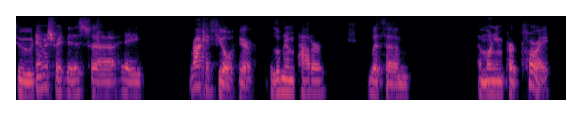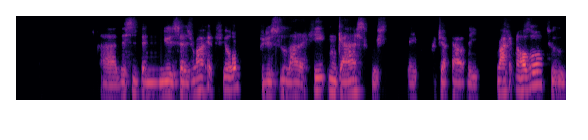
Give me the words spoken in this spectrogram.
to demonstrate this, uh, a rocket fuel here, aluminum powder with um, ammonium perchlorate. Uh, this has been used as rocket fuel, produces a lot of heat and gas, which they project out the rocket nozzle to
